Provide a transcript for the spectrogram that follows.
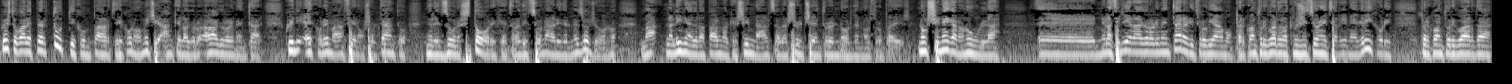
Questo vale per tutti i comparti economici, anche l'agro, l'agroalimentare. Quindi ecco le mafie non soltanto nelle zone storiche, tradizionali del Mezzogiorno, ma la linea della palma che si innalza verso il centro e il nord del nostro paese. Non si negano nulla eh, nella filiera agroalimentare ritroviamo per quanto riguarda l'acquisizione di terreni agricoli, per quanto riguarda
